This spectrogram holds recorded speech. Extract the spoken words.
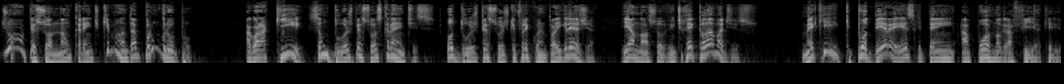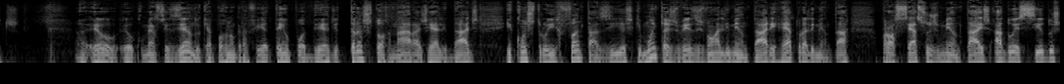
de uma pessoa não crente que manda por um grupo. Agora aqui são duas pessoas crentes ou duas pessoas que frequentam a igreja. E a nossa ouvinte reclama disso. Como é que, que poder é esse que tem a pornografia, queridos? Eu, eu começo dizendo que a pornografia tem o poder de transtornar as realidades e construir fantasias que muitas vezes vão alimentar e retroalimentar processos mentais adoecidos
